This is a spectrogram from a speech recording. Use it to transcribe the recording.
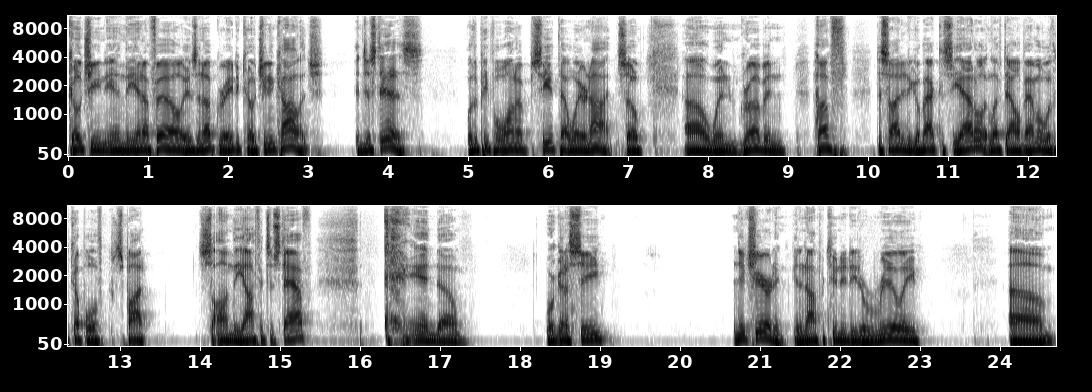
coaching in the NFL is an upgrade to coaching in college. It just is, whether people want to see it that way or not. So uh, when Grubb and Huff decided to go back to Seattle, it left Alabama with a couple of spots on the offensive staff. and um, we're going to see Nick Sheridan get an opportunity to really um,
